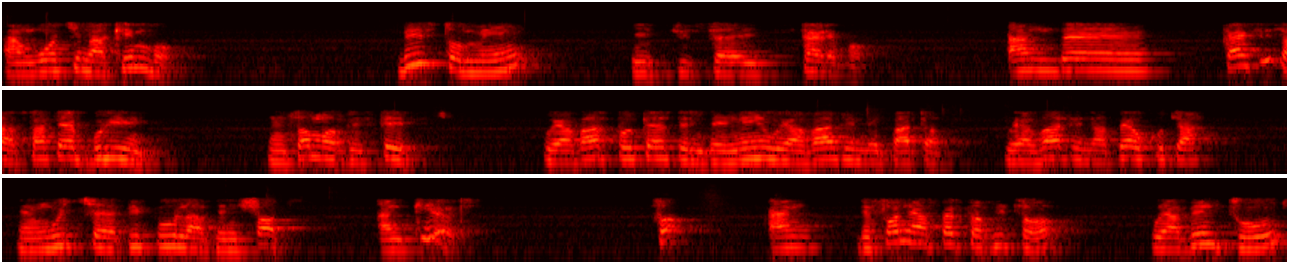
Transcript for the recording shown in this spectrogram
and watching Akimbo. This to me is uh, terrible. And uh, crisis has started brewing in some of the states. We have had protests in Benin, we have had in the battle, we have had in Abeokuta, in which uh, people have been shot and killed. So, and the funny aspect of it all we are being told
